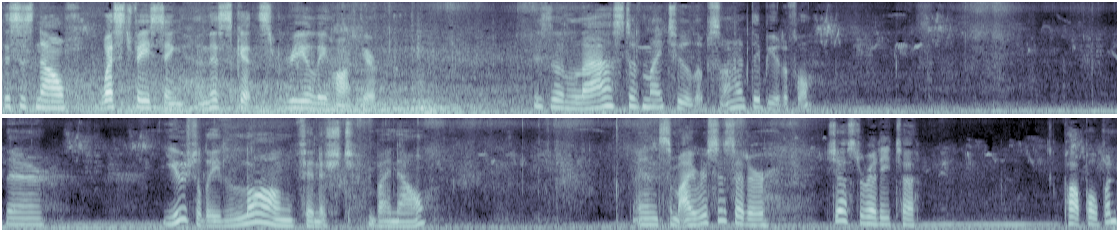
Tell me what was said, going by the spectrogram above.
This is now west facing and this gets really hot here. This is the last of my tulips. Aren't they beautiful? They're usually long finished by now. And some irises that are just ready to pop open.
